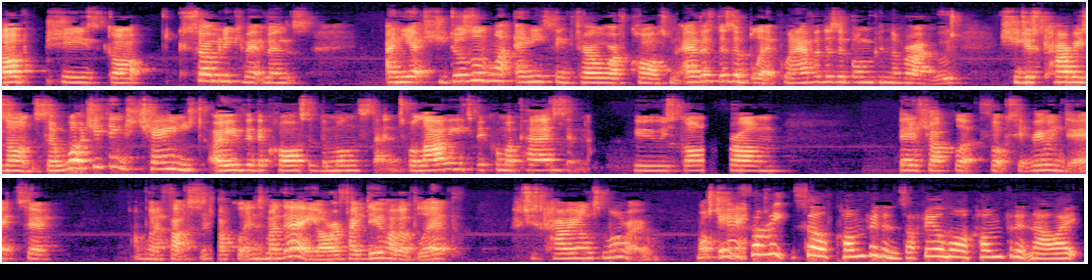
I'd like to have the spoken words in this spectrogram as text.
Job. She's got so many commitments and yet she doesn't let anything throw her off course. Whenever there's a blip, whenever there's a bump in the road, she just carries on. So, what do you think's changed over the course of the months then to allow you to become a person who's gone from bit of chocolate, fucked it, ruined it, to I'm going to fat some chocolate into my day, or if I do have a blip, I just carry on tomorrow. What's? It's like self confidence. I feel more confident now. Like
